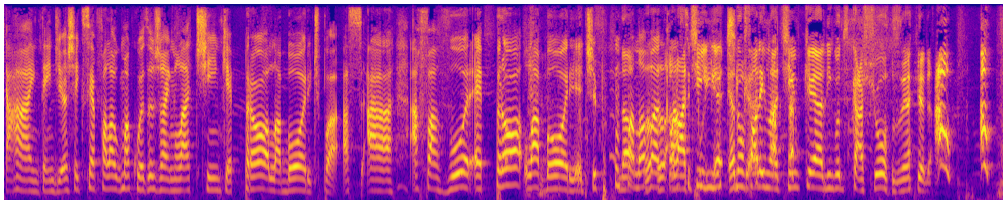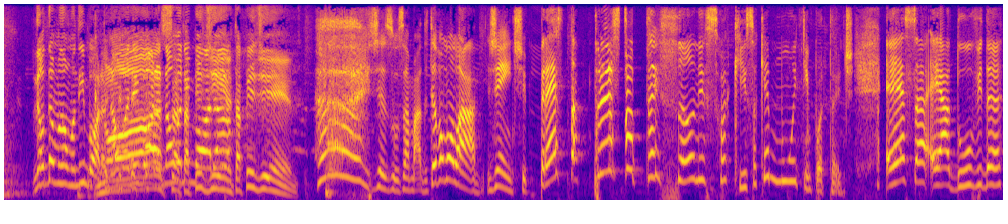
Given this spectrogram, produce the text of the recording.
Ah, entendi. Eu achei que você ia falar alguma coisa já em latim, que é pró-labore, tipo, a, a, a favor é pró-labore, é tipo uma não, nova classe latim, política. Eu não falo em latim porque é a língua dos cachorros, né? Au! Au! Não, não, não, manda embora. Nossa, não manda embora, não manda tá embora. pedindo, tá pedindo. Ai, Jesus amado. Então vamos lá. Gente, presta, presta atenção nisso aqui. Isso aqui é muito importante. Essa é a dúvida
